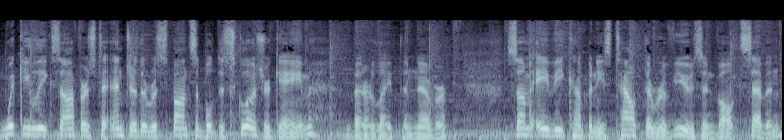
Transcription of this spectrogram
WikiLeaks offers to enter the responsible disclosure game. Better late than never. Some AV companies tout their reviews in Vault 7.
